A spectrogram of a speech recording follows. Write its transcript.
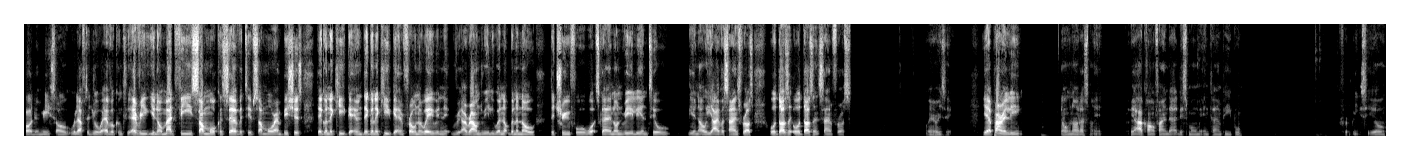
Pardon me. So we'll have to draw whatever conclusion. Every you know, mad fees, some more conservative, some more ambitious. They're gonna keep getting. They're gonna keep getting thrown away it around. Really, we're not gonna know the truth or what's going on really until you know he either signs for us or doesn't or doesn't sign for us. Where is it? Yeah, apparently. Oh no, that's not it. Yeah, I can't find that at this moment in time, people. Fabrizio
